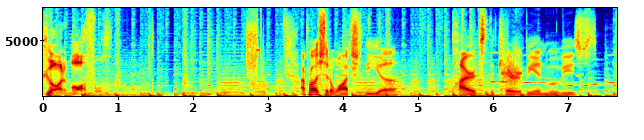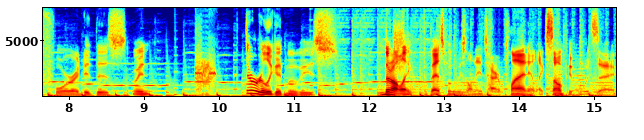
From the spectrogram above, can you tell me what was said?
God awful. I probably should have watched the uh, Pirates of the Caribbean movies before I did this. I mean, they're really good movies. They're not like the best movies on the entire planet, like some people would say.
